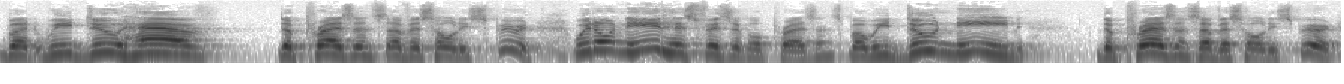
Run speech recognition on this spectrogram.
but we do have the presence of His Holy Spirit. We don't need His physical presence, but we do need the presence of His Holy Spirit.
